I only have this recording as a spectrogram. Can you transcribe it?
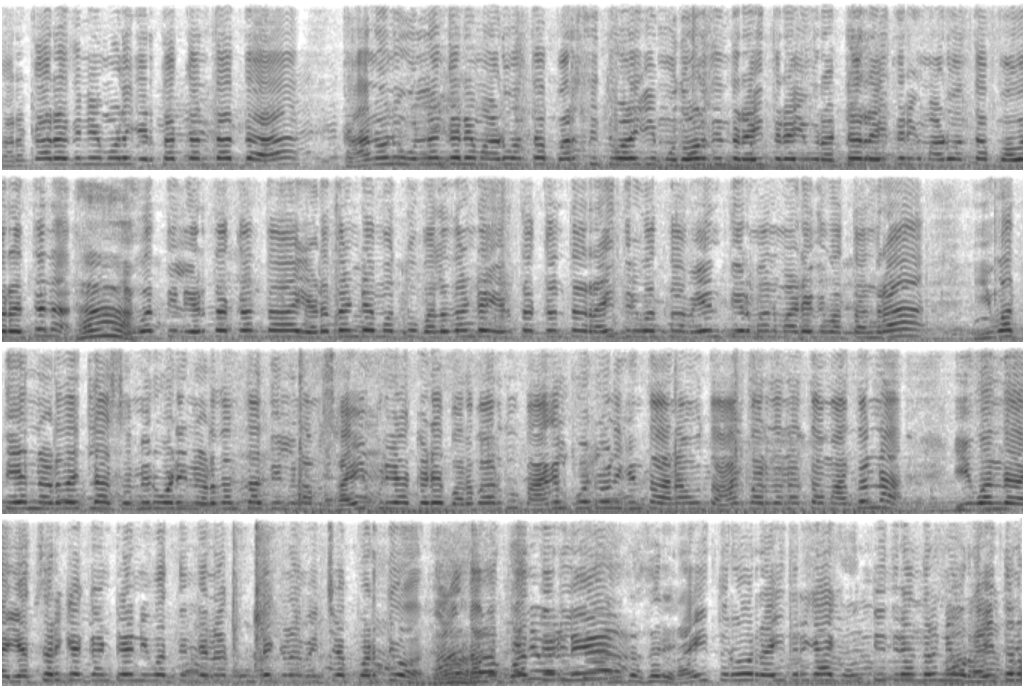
ಸರ್ಕಾರ ಅಧಿನಿಯಮ ಒಳಗೆ ಇರ್ತಕ್ಕಂಥದ್ದ ಕಾನೂನು ಉಲ್ಲಂಘನೆ ಮಾಡುವಂತ ಪರಿಸ್ಥಿತಿ ಒಳಗೆ ಮುದೋಳದಿಂದ ರೈತರ ರೈತರ ಇವ್ರಟ್ಟ ರೈತರಿಗೆ ಮಾಡುವಂತ ಪವರ್ ಐತೆನ? ಇವತ್ತಿಲ್ಲಿ ಇರ್ತಕ್ಕಂತ ಎಡದಂಡೆ ಮತ್ತು ಬಲದಂಡೆ ಇರ್ತಕ್ಕಂತ ರೈತರು ಇವತ್ತು ನಾವ್ ಏನ್ ತೀರ್ಮಾನ ಮಾಡಿದ್ವಿ ಇವತ್ತಂದ್ರ ಇವತ್ತೇನ್ ನಡೆದೈತ್ಲ? ಸಮೀರ್ ಒಡಿ ನಡೆದಂತದ್ದು ಇಲ್ಲಿ ನಮ್ಮ ಸಾಯಿಪ್ರಿಯ ಕಡೆ ಬರಬಾರ್ದು. ಬಾಗಲಕೋಟೆ ಒಳಗೆ ಇಂತ ಅನಾಹುತ ಆಗ್ಬಾರ್ದನ್ನಂತ ಮಾತನ್ನ ಈ ಒಂದು ಎಚ್ಚರಿಕೆ ಗಂಟೆ ಇವತ್ತಿನ ದಿನ ಕೊಡ್ಲಿಕ್ಕೆ ನಾವು ಇಚ್ಛೆ ಪಡ್ತೀವಿ? ನಮಗ್ ಗೊತ್ತಿರ್ಲಿ ರೈತರು ರೈತರಿಗಾಗಿ ಹುಟ್ಟಿದ್ರಿ ಅಂದ್ರೆ ನೀವು ರೈತರ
